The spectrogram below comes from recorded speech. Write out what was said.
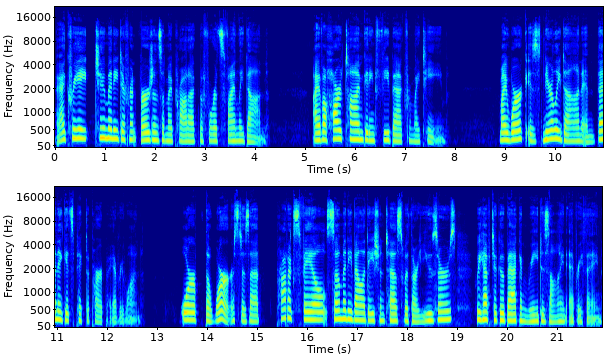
I create too many different versions of my product before it's finally done. I have a hard time getting feedback from my team. My work is nearly done and then it gets picked apart by everyone. Or the worst is that products fail so many validation tests with our users, we have to go back and redesign everything.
